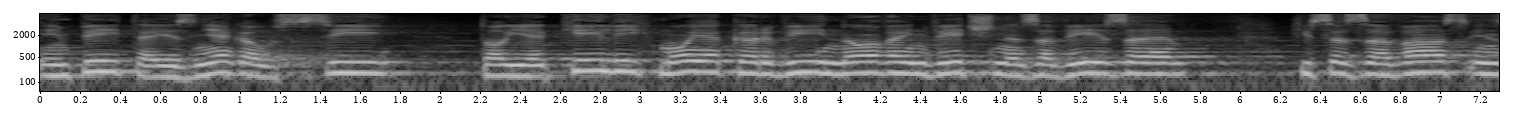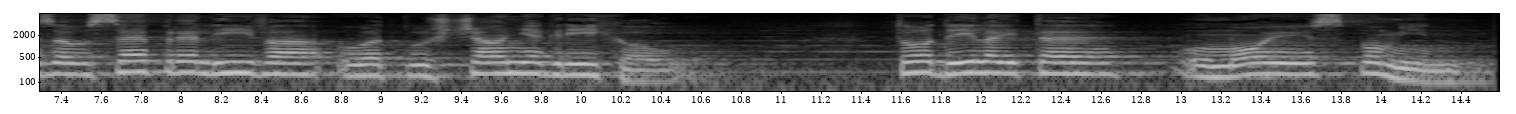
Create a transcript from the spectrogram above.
in pijte iz njega vsi, to je kelih moje krvi, nove in večne zaveze, ki se za vas in za vse preliva v odpuščanje grehov. To delajte v moj spomin.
